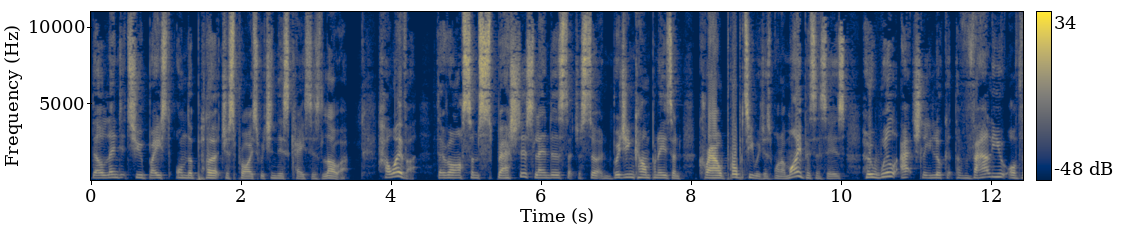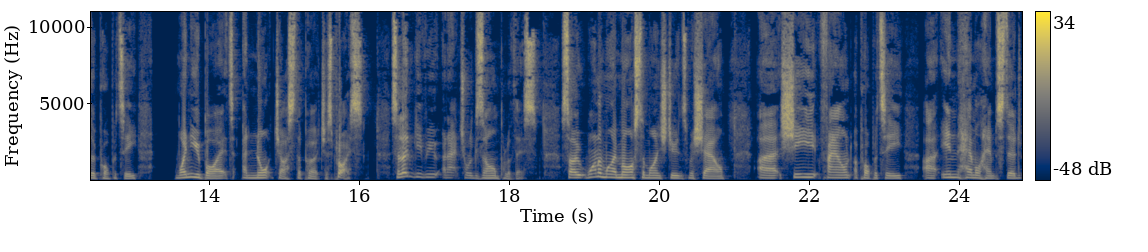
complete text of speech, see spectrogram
They'll lend it to you based on the purchase price, which in this case is lower. However, there are some specialist lenders, such as certain bridging companies and Crowd Property, which is one of my businesses, who will actually look at the value of the property when you buy it and not just the purchase price. So let me give you an actual example of this. So one of my mastermind students, Michelle, uh, she found a property uh, in Hemel Hempstead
